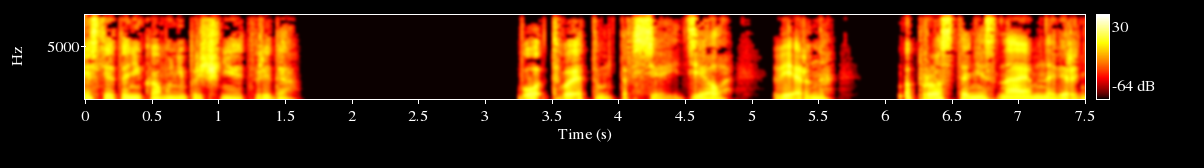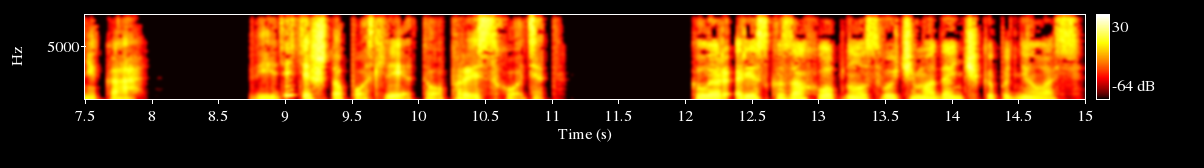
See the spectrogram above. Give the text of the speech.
если это никому не причиняет вреда. Вот в этом-то все и дело, верно? Мы просто не знаем наверняка. Видите, что после этого происходит?» Клэр резко захлопнула свой чемоданчик и поднялась.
